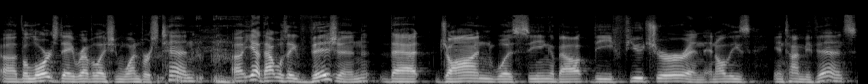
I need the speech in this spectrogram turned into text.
uh, the Lord's Day, Revelation 1, verse 10, uh, yeah, that was a vision that John was seeing about the future and, and all these end time events.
